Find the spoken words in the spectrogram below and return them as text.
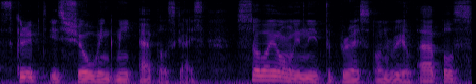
Script is showing me apples guys. So I only need to press on real apples.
